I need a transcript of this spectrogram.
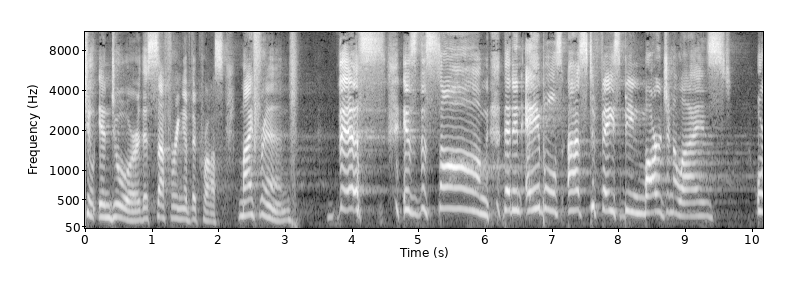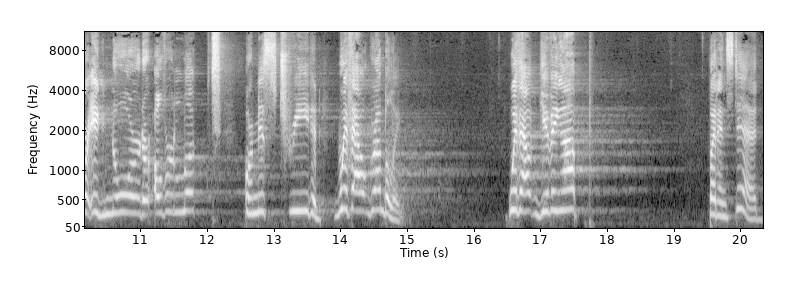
to endure the suffering of the cross. My friend, this is the song that enables us to face being marginalized or ignored or overlooked or mistreated without grumbling, without giving up, but instead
